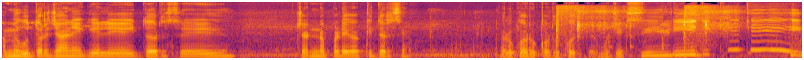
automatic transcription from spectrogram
हमें उधर जाने के लिए इधर से चढ़ना पड़ेगा किधर से? रुको रुको रुको, इधर मुझे एक सीढ़ी दिखी थी।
